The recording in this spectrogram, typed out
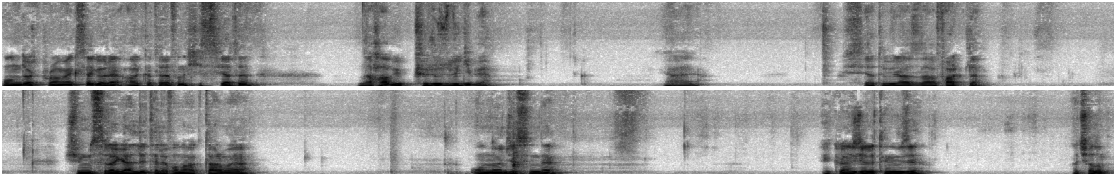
14 Pro Max'e göre arka tarafın hissiyatı daha bir pürüzlü gibi. Yani hissiyatı biraz daha farklı. Şimdi sıra geldi telefonu aktarmaya. Onun öncesinde ekran jelatinimizi açalım.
